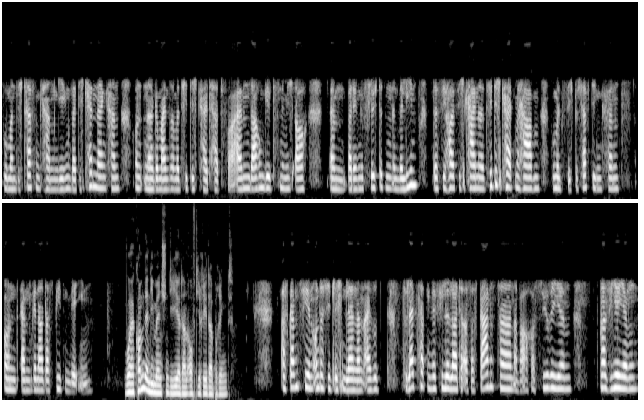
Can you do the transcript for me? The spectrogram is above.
wo man sich treffen kann, gegenseitig kennenlernen kann und eine gemeinsame Tätigkeit hat. Vor allem darum geht es nämlich auch ähm, bei den Geflüchteten in Berlin, dass sie häufig keine Tätigkeit mehr haben, womit sie sich beschäftigen können und ähm, genau das bieten wir ihnen. Woher kommen denn die Menschen, die ihr dann auf die Räder bringt? Aus ganz vielen unterschiedlichen Ländern. Also zuletzt hatten wir viele Leute aus Afghanistan, aber auch aus Syrien, Brasilien,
